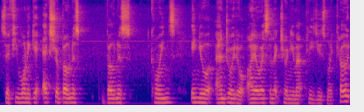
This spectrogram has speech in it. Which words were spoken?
So if you want to get extra bonus bonus coins in your Android or iOS Electroneum app, please use my code.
